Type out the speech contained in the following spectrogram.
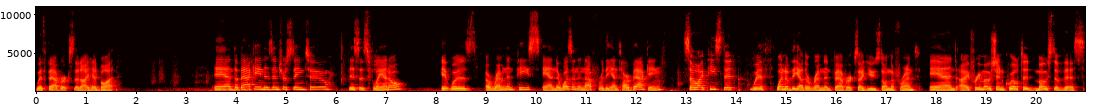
with fabrics that I had bought. And the backing is interesting too. This is flannel. It was a remnant piece and there wasn't enough for the entire backing. So I pieced it with one of the other remnant fabrics I used on the front. And I free motion quilted most of this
